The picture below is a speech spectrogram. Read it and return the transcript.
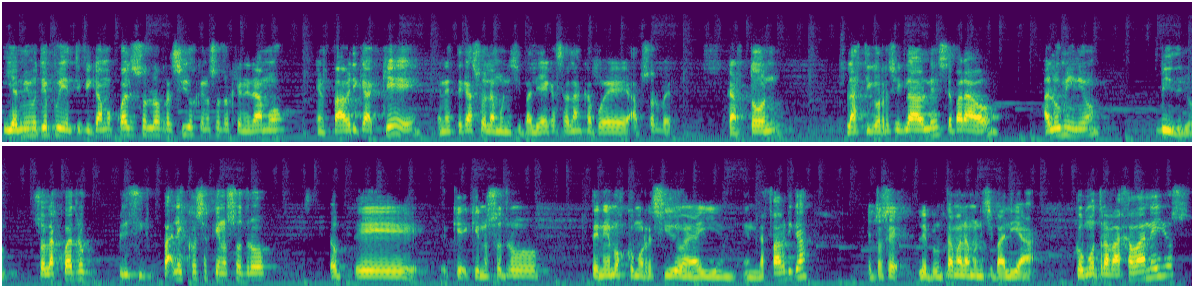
y al mismo tiempo identificamos cuáles son los residuos que nosotros generamos en fábrica que, en este caso, la Municipalidad de Casablanca puede absorber. Cartón, plástico reciclable separado, aluminio, vidrio. Son las cuatro principales cosas que nosotros, eh, que, nosotros tenemos como residuo ahí en, la fábrica. Entonces le preguntamos a la municipalidad cómo trabajaban ellos.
